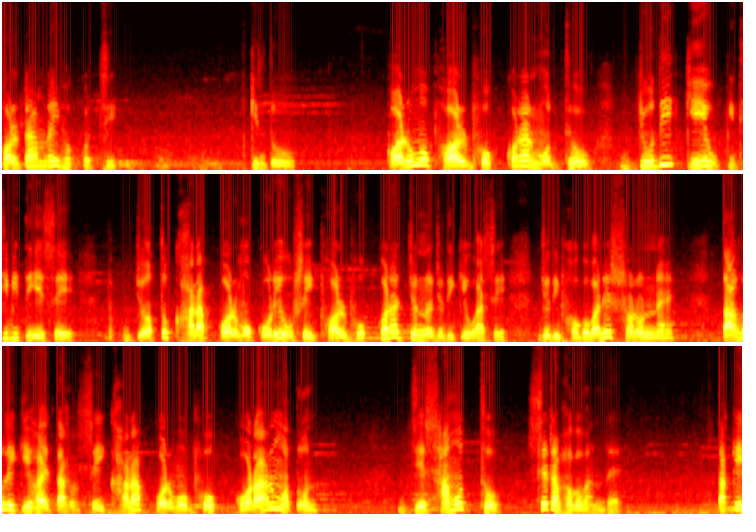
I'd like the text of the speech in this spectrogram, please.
ফলটা আমরাই ভোগ করছি। কিন্তু কর্মফল ভোগ করার মধ্যেও যদি কেউ পৃথিবীতে এসে যত খারাপ কর্ম করেও সেই ফল ভোগ করার জন্য যদি কেউ আসে, যদি ভগবানের শরণ নেয়, তাহলে কি হয়, তার সেই খারাপ কর্ম ভোগ করার মতন যে সামর্থ্য সেটা ভগবান দেয়। তাকে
